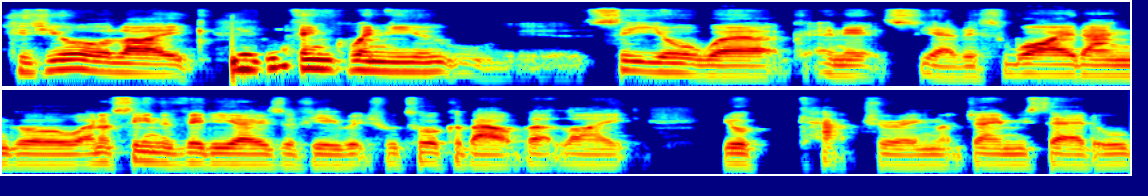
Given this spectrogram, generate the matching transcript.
because you're like. I think when you see your work and it's yeah this wide angle, and I've seen the videos of you which we'll talk about, but like you're capturing, like Jamie said, all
